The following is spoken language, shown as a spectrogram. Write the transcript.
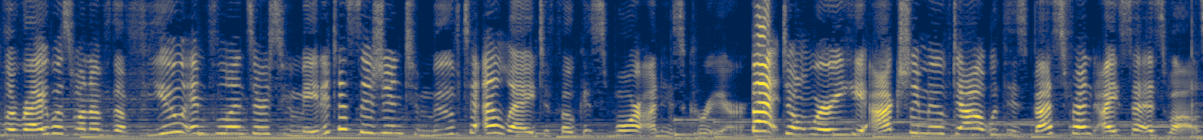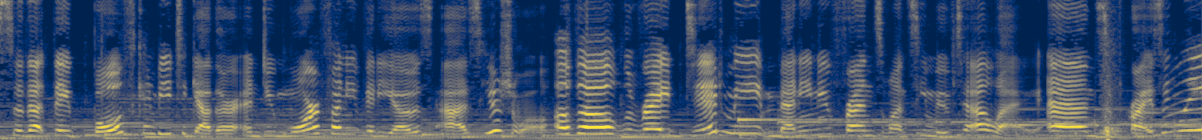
Larray was one of the few influencers who made a decision to move to LA to focus more on his career. But don't worry, he actually moved out with his best friend Isa as well, so that they both can be together and do more funny videos as usual. Although Larray did meet many new friends once he moved to LA, and surprisingly,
